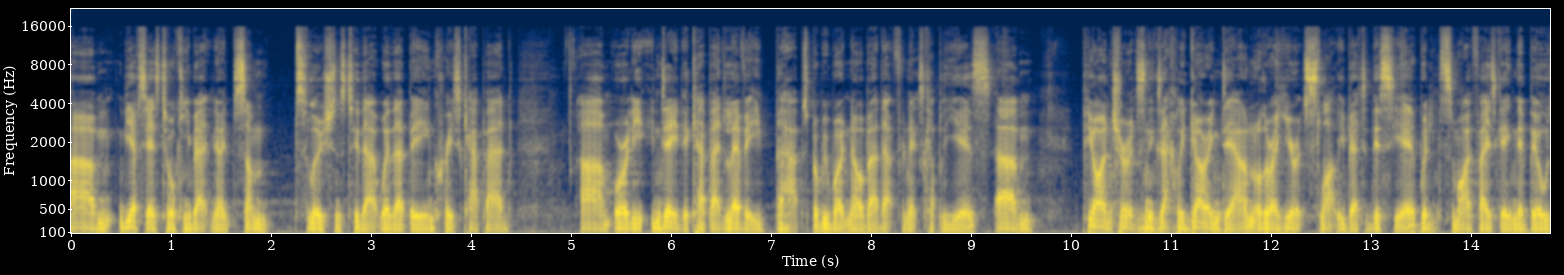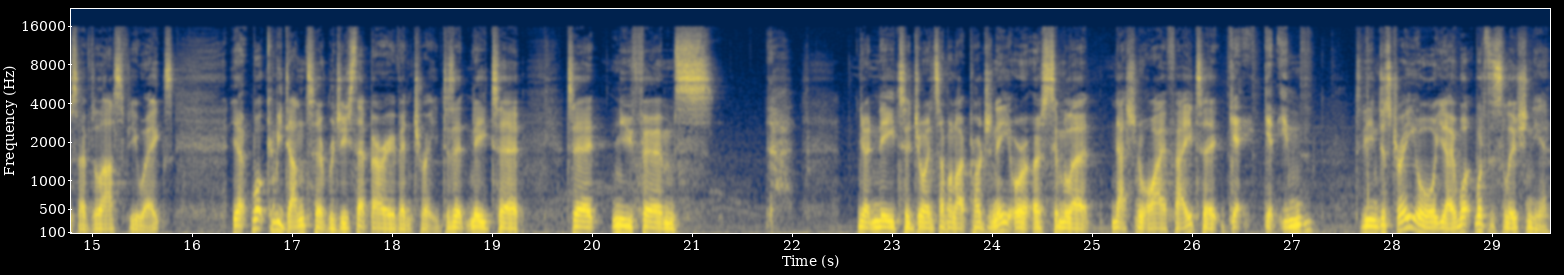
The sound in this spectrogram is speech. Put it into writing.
um, the FCA is talking about you know some solutions to that whether that be increased cap ad um, or indeed a cap ad levy perhaps but we won't know about that for the next couple of years um, PI insurance isn't exactly going down, although I hear it's slightly better this year with some IFAs getting their bills over the last few weeks. Yeah, what can be done to reduce that barrier of entry? Does it need to to new firms you know need to join someone like Progeny or a similar national IFA to get get in to the industry, or you know what what's the solution here?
